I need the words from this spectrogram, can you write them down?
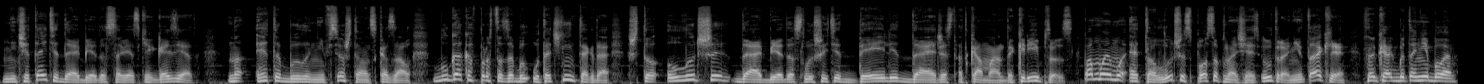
не читайте до обеда советских газет. Но это было не все, что он сказал. Булгаков просто забыл уточнить тогда, что лучше до обеда слушайте Daily Digest от команды Криптус. По-моему, это лучший способ начать утро, не так ли? Но как бы то ни было,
